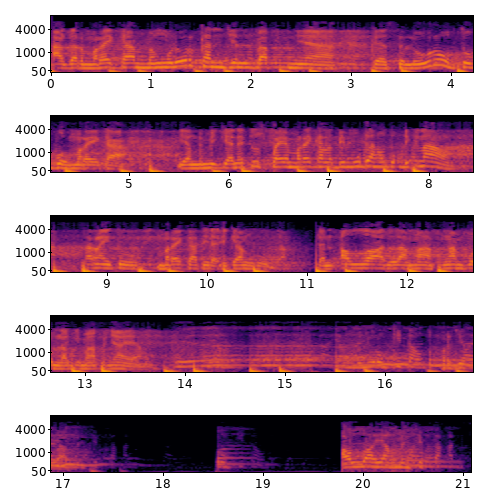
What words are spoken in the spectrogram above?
agar mereka mengulurkan jilbabnya ke seluruh tubuh mereka. Yang demikian itu supaya mereka lebih mudah untuk dikenal. Karena itu mereka tidak diganggu. Dan Allah adalah maha pengampun lagi maha penyayang. Yang menyuruh kita untuk berjilbab. Allah yang menciptakan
